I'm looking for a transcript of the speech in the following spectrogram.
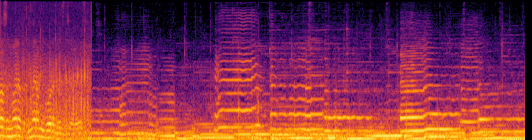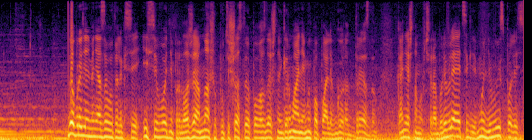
Сразу мэр- мэром города сделают. Добрый день, меня зовут Алексей, и сегодня продолжаем наше путешествие по Восточной Германии. Мы попали в город Дрезден. Конечно, мы вчера были в Лейпциге, мы не выспались,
